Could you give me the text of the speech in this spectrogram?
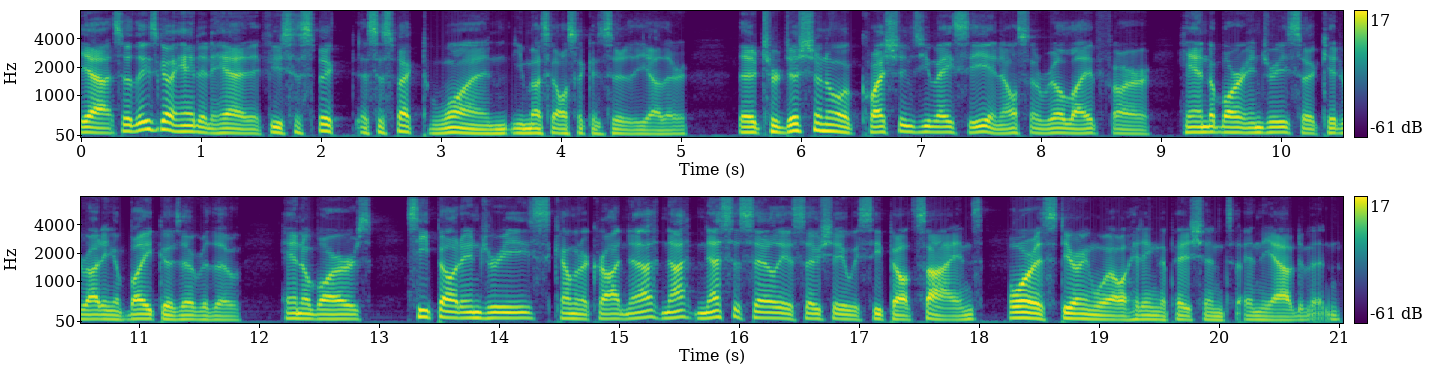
Yeah, so these go hand in hand. If you suspect uh, suspect one, you must also consider the other. The traditional questions you may see and also in real life are handlebar injuries. So a kid riding a bike goes over the handlebars. Seatbelt injuries coming across, not, not necessarily associated with seatbelt signs or a steering wheel hitting the patient in the abdomen.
